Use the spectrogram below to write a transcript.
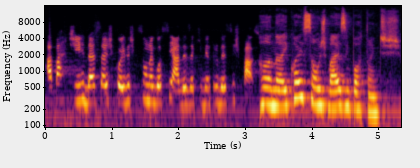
a partir dessas coisas que são negociadas aqui dentro desse espaço. Hanna, e quais são os mais importantes?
